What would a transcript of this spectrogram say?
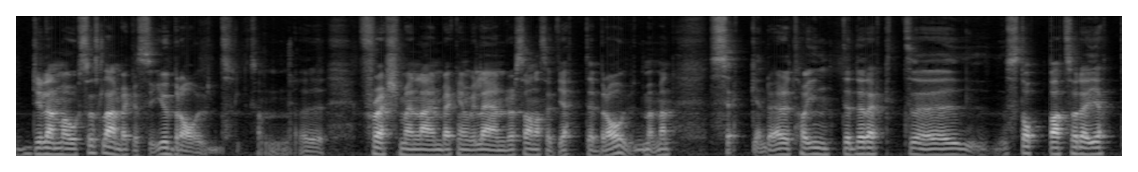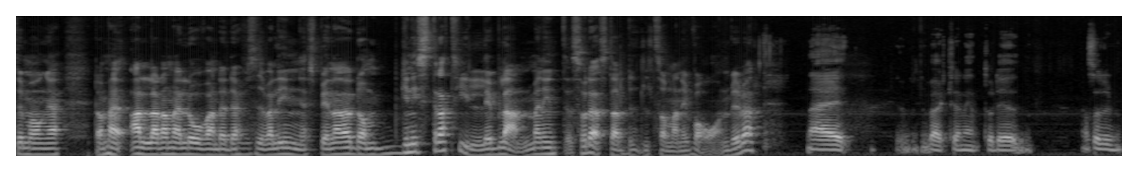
Dylan Moses linebacker ser ju bra ut. Liksom, eh, freshman linebacken Will Anderson har sett jättebra ut. Men, men secondaryt har inte direkt eh, stoppat sådär jättemånga. De här, alla de här lovande defensiva linjespelarna de gnistrar till ibland men inte sådär stabilt som man är van vid väl? Nej, verkligen inte. Och det, alltså det,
